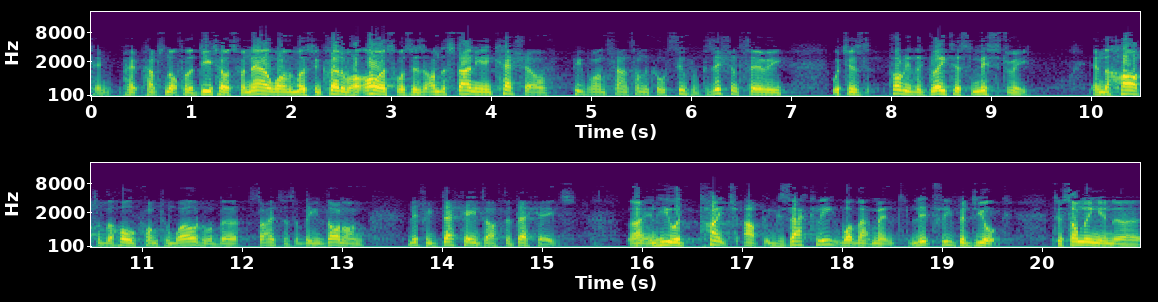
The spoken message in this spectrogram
Okay, perhaps not for the details for now, one of the most incredible Oris was his understanding in Kesha of people understand something called superposition theory, which is probably the greatest mystery in the heart of the whole quantum world, what the scientists have been done on literally decades after decades. Right? And he would touch up exactly what that meant, literally bedyuk, to something in, uh,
